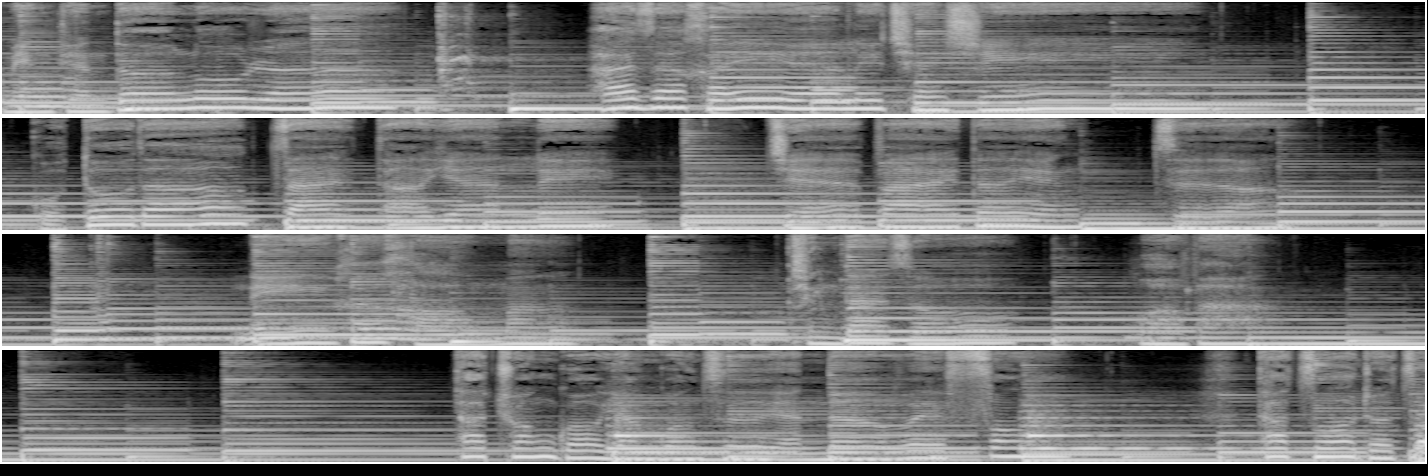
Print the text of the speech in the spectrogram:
明天的路人还在黑夜里前行，孤独的在他眼里他穿过阳光刺眼的微风。他做着昨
